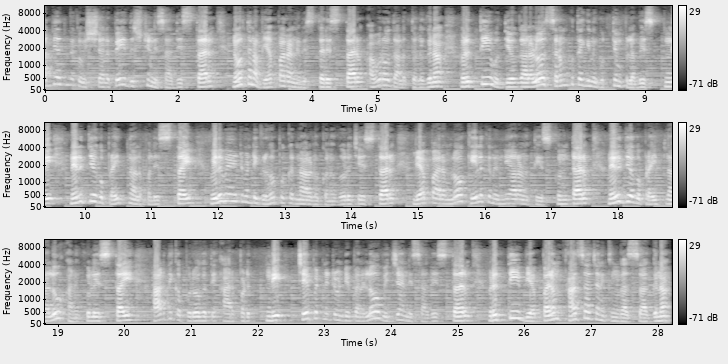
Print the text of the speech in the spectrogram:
ఆధ్యాత్మిక విషయాలపై దృష్టిని సాధిస్తారు. నూతన వ్యాపారాన్ని విస్తరిస్తారు. అవరోధాల తొలగిన వృత్తి ఉద్యోగాలలో శ్రమకు తగిన గుర్తింపు లభిస్తుంది. నిరుద్యోగ ప్రయత్నాలు ఫలిస్తాయి. విలువైనటువంటి గృహోపకరణాలను కొనుగోలు చేస్తారు. వ్యాపారంలో కీలక నిర్ణయాలను తీసుకుంటారు. నిరుద్యోగ ప్రయత్నాలు అనుకూలిస్తాయి. ఆర్థిక పురోగతి ఏర్పడుతుంది. చేపట్టినటువంటి పనిలో విజయాన్ని సాధిస్తారు. వృత్తి వ్యాపారం ఆశాజనకంగా సాగిన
